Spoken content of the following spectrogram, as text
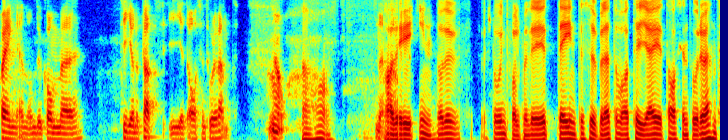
poäng än om du kommer tionde plats i ett Asian Tour-event. Ja. Jaha. Nästan. Ja, det är inte, och det förstår inte folk, men det är, det är inte superlätt att vara tia i ett Asien Tour-event.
